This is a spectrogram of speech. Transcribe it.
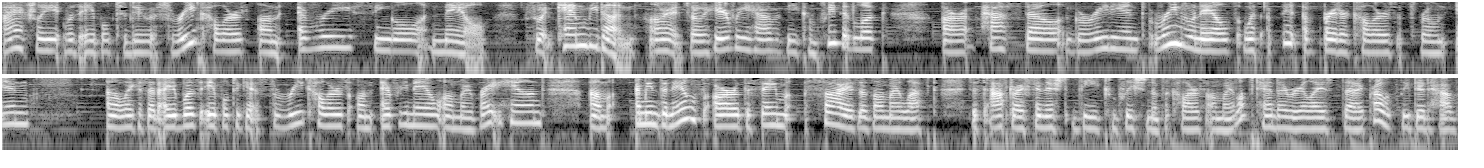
I actually was able to do three colors on every single nail. So it can be done. All right, so here we have the completed look are pastel gradient rainbow nails with a bit of brighter colors thrown in. Uh, like I said, I was able to get three colors on every nail on my right hand. Um, I mean, the nails are the same size as on my left. Just after I finished the completion of the colors on my left hand, I realized that I probably did have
